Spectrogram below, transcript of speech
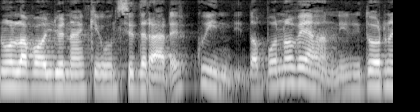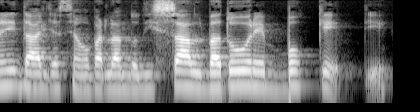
non la voglio neanche considerare. Quindi dopo nove anni ritorna in Italia, stiamo parlando di Salvatore Bocchetti,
